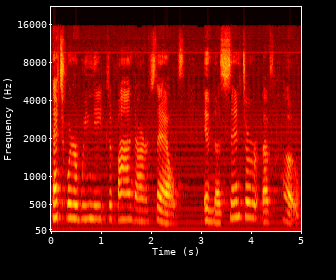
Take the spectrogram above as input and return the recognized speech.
That's where we need to find ourselves in the center of hope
